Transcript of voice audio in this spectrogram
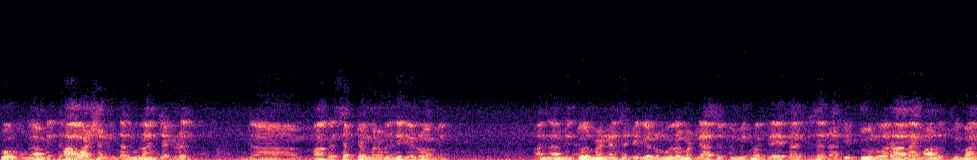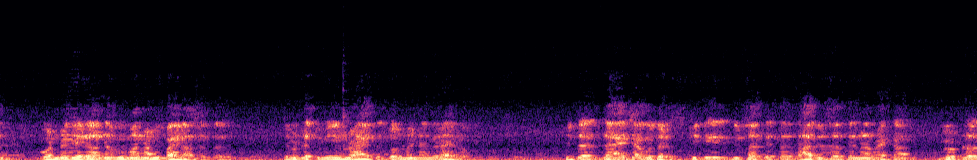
खूप आम्ही दहा वर्षानंतर मुलांच्याकडे माग मागं सप्टेंबरमध्ये गेलो आम्ही. आणि आम्ही दोन महिन्यासाठी गेलो. मुलं म्हटले असं तुम्ही फक्त येतात जसं ना की टूरवर आलाय माणूस विमान वडणं गेलं अन विमान आम्ही पाहिलं असं तर. ते म्हटलं तुम्ही येऊन राहायचं दोन महिने आम्ही राहिलो. तिथं जायच्या अगोदर किती दिवसात येतात? दहा दिवसात येणार आहे का? मी म्हटलं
